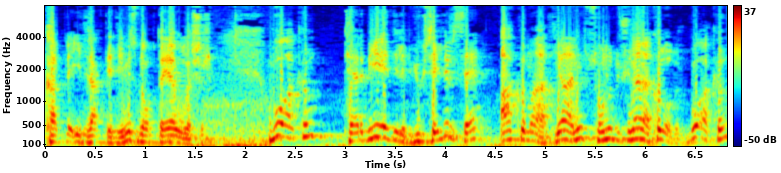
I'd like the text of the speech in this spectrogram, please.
kalple idrak dediğimiz noktaya ulaşır. Bu akıl terbiye edilip yükselirse aklı maat yani sonu düşünen akıl olur. Bu akıl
